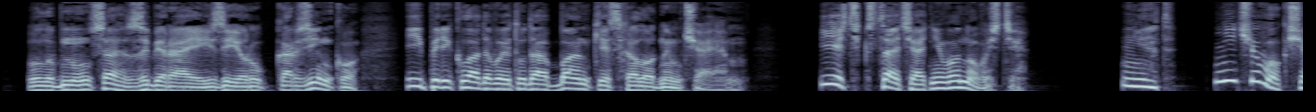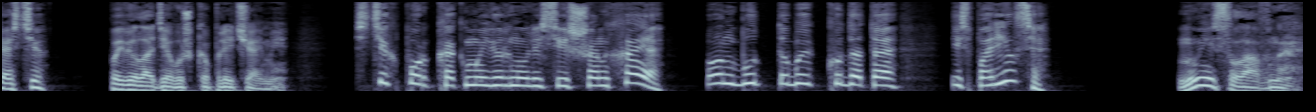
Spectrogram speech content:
— улыбнулся, забирая из ее рук корзинку и перекладывая туда банки с холодным чаем. «Есть, кстати, от него новости». «Нет, ничего, к счастью», — повела девушка плечами. «С тех пор, как мы вернулись из Шанхая, он будто бы куда-то испарился». «Ну и славно».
